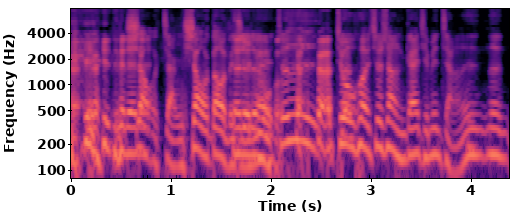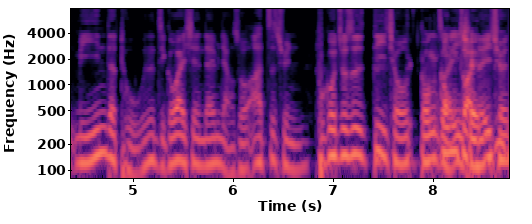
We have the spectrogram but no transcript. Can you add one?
笑讲孝道的节目，对对对，就是就会就像你刚才前面讲的那那迷音的图，那几个外星人在那边讲说啊，这群不过就是地球公转了一圈，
